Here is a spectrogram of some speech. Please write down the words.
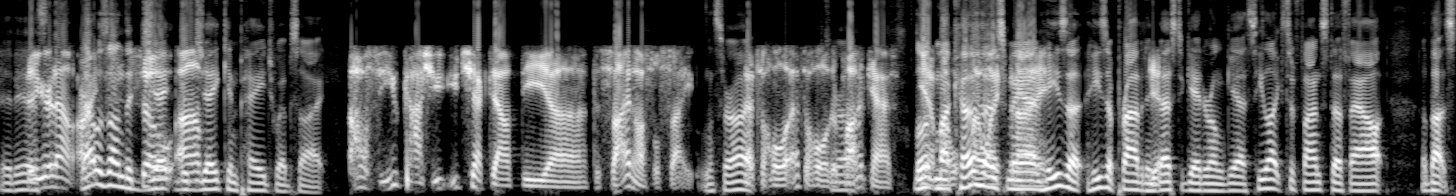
it is. figure it out. All that right. was on the, So, Jake, the um, Jake and Page website. Oh, so you gosh, you, you checked out the uh, the side hustle site. That's right. That's a whole that's a whole other right. podcast. Look, Yeah, my, wife co-host, and man, I- he's a he's a private Yeah. investigator on guests. He likes to find stuff out about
